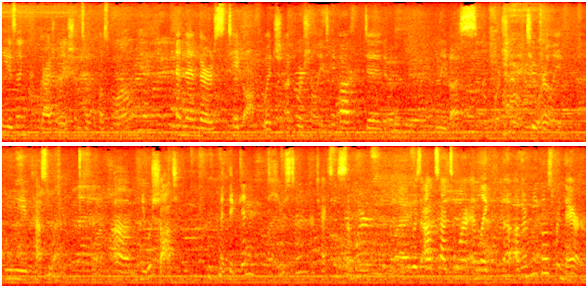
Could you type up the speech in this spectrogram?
he is in Congratulations with Post Malone. And then there's Takeoff, which unfortunately Takeoff did leave us unfortunately too early. He passed away. Um, he was shot. I think in Houston or Texas somewhere. He was outside somewhere, and like the other Migos were there.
